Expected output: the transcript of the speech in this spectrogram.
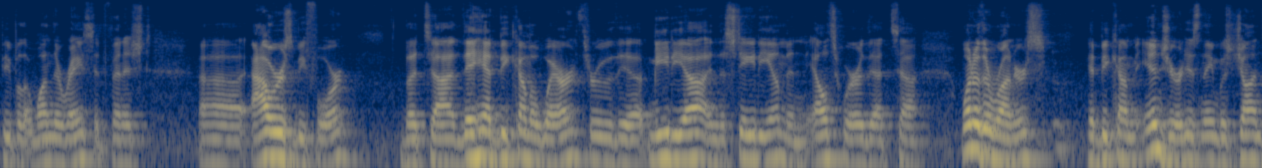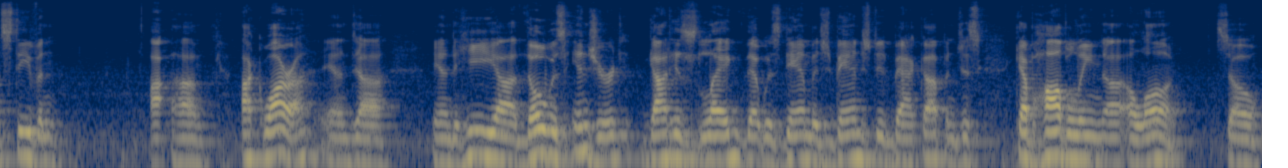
People that won the race had finished uh, hours before, but uh, they had become aware through the media and the stadium and elsewhere that uh, one of the runners had become injured. His name was John Stephen uh, um, Akhwari, and uh, and he, uh, though was injured, got his leg that was damaged, bandaged it back up, and just kept hobbling uh, along. So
